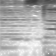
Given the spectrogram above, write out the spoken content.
This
